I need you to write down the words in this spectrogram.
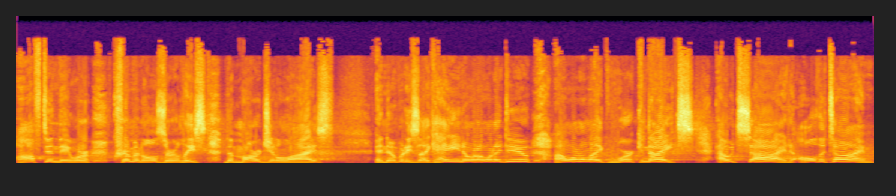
often they were criminals, or at least the marginalized and nobody's like, hey, you know what I want to do? I want to like work nights outside all the time.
